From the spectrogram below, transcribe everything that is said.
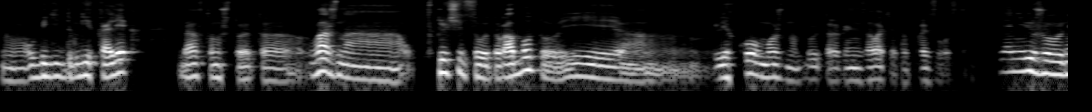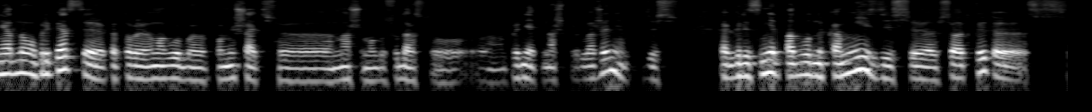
убедить других коллег, да, в том, что это важно включиться в эту работу и э, легко можно будет организовать это производство. Я не вижу ни одного препятствия, которое могло бы помешать э, нашему государству э, принять наше предложение. Здесь, как говорится, нет подводных камней, здесь все открыто, с,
